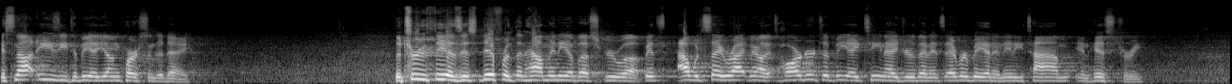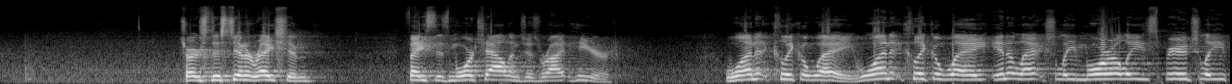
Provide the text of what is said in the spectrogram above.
it's not easy to be a young person today. The truth is, it's different than how many of us grew up. It's, I would say right now, it's harder to be a teenager than it's ever been in any time in history. Church, this generation faces more challenges right here. One click away, one click away, intellectually, morally, spiritually,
